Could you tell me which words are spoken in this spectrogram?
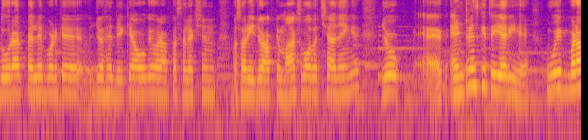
दो रात पहले पढ़ के जो है दे के आओगे और आपका सिलेक्शन सॉरी जो आपके मार्क्स बहुत अच्छे आ जाएँगे। जो एंट्रेंस की तैयारी है, वो एक बड़ा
